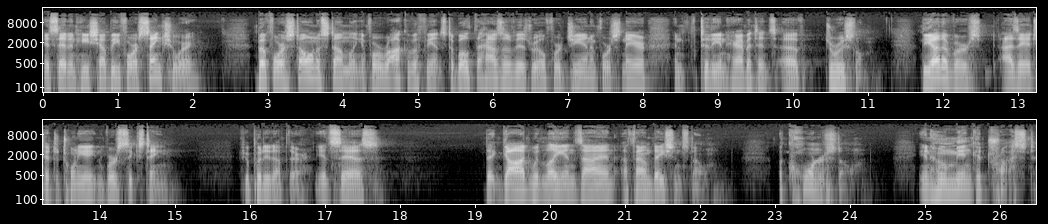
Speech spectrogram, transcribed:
It said, And he shall be for a sanctuary, but for a stone of stumbling and for a rock of offense to both the houses of Israel, for gin and for a snare, and to the inhabitants of Jerusalem. The other verse, Isaiah chapter 28 and verse 16, you'll put it up there, it says that God would lay in Zion a foundation stone, a cornerstone, in whom men could trust.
